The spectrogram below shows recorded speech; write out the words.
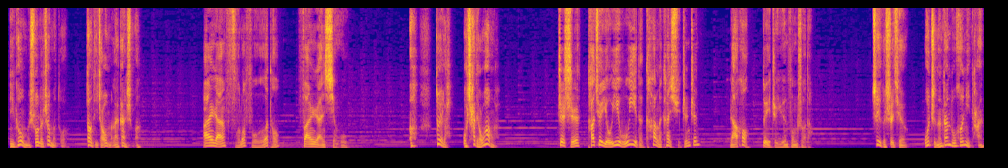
你跟我们说了这么多，到底找我们来干什么？”安然抚了抚额头，幡然醒悟：“哦，对了，我差点忘了。”这时他却有意无意的看了看许真真，然后对着云峰说道：“这个事情我只能单独和你谈。”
